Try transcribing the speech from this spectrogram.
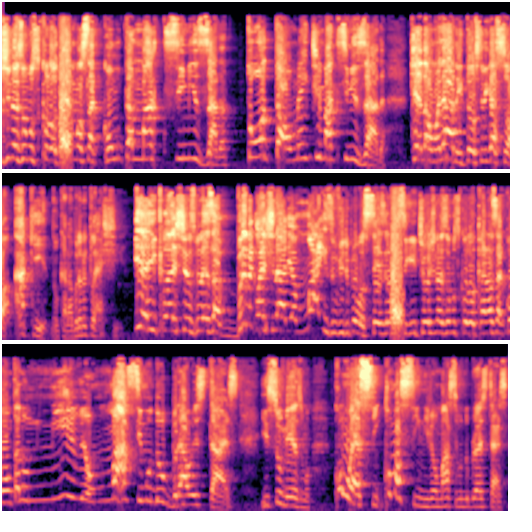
Hoje nós vamos colocar nossa conta maximizada, totalmente maximizada. Quer dar uma olhada? Então se liga só, aqui no canal Bruno Clash. E aí Clashers, beleza? Bruno Clash na área, mais um vídeo pra vocês. Galera, é o seguinte, hoje nós vamos colocar nossa conta no nível máximo do Brawl Stars. Isso mesmo. Como é assim? Como assim nível máximo do Brawl Stars?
